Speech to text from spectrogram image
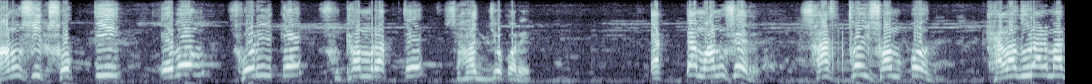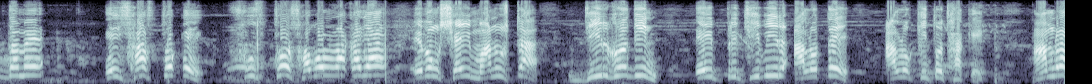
মানসিক শক্তি এবং শরীরকে সুঠাম রাখতে সাহায্য করে। একটা মানুষের স্বাস্থ্যই সম্পদ। খেলাধুলার মাধ্যমে এই স্বাস্থ্যকে সুস্থ, সবল রাখা যায় এবং সেই মানুষটা দীর্ঘদিন এই পৃথিবীর আলোতে আলোকিত থাকে। আমরা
